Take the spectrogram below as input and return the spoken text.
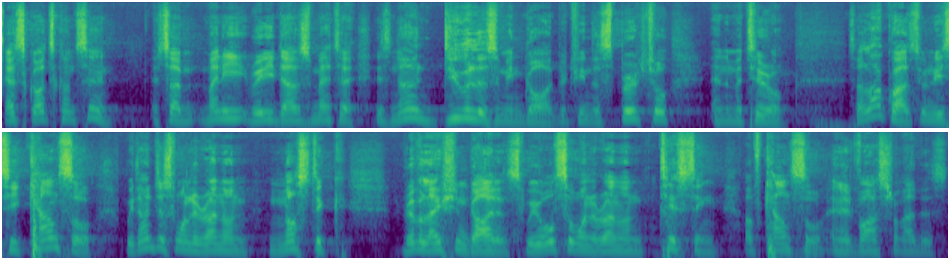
That's God's concern. So money really does matter. There's no dualism in God between the spiritual and the material. So likewise, when we see counsel, we don't just want to run on Gnostic revelation guidance. We also want to run on testing of counsel and advice from others.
